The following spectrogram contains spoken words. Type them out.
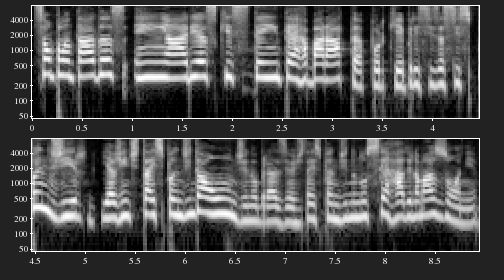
São plantadas em áreas que têm terra barata, porque precisa se expandir. E a gente está expandindo aonde no Brasil? A gente está expandindo no Cerrado e na Amazônia.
